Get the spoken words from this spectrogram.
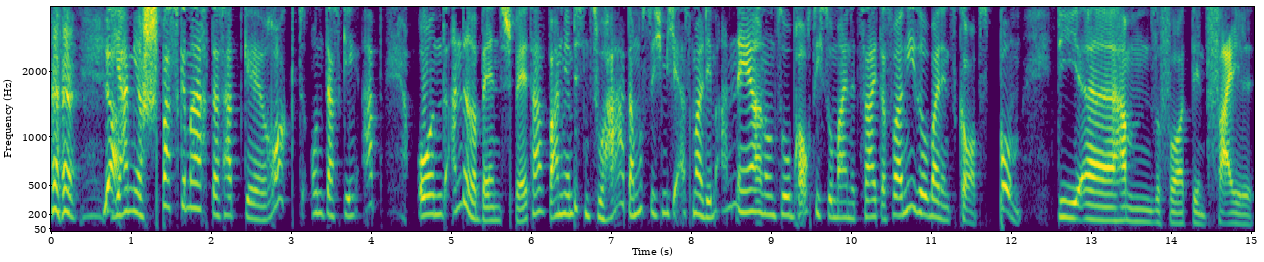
Ja. Die haben mir Spaß gemacht, das hat gerockt und das ging ab. Und andere Bands später waren mir ein bisschen zu hart, da musste ich mich erstmal dem annähern und so brauchte ich so meine Zeit. Das war nie so bei den Scorps. Bumm. Die äh, haben sofort den Pfeil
